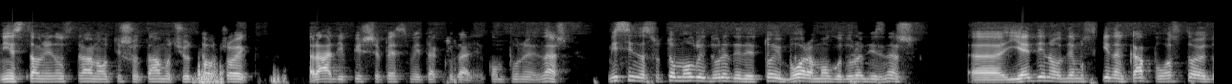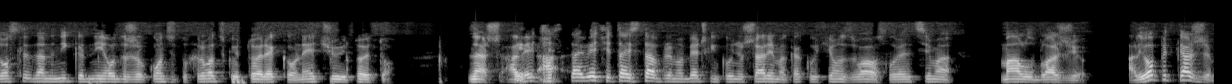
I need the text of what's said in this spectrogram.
nije stao ni jednu stranu, otišao tamo, čutao čovjek, radi, piše pesme i tako dalje, komponuje, znaš, mislim da su to mogli da urade, da je to i Bora mogu da uradi, znaš, uh, jedino gde mu skidan kapu ostao je dosledan, nikad nije održao koncert u Hrvatskoj, to je rekao neću i to je to. Znaš, a e, već je, taj, već je taj stav prema bečkim konjušarima, kako ih je on zvao Slovencima, malo ublažio. Ali opet kažem,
